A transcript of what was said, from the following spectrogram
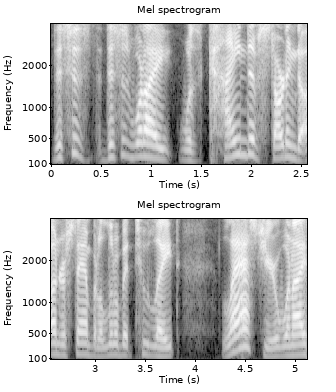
this is this is what I was kind of starting to understand, but a little bit too late last year when I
